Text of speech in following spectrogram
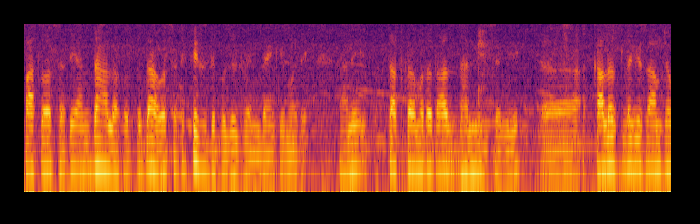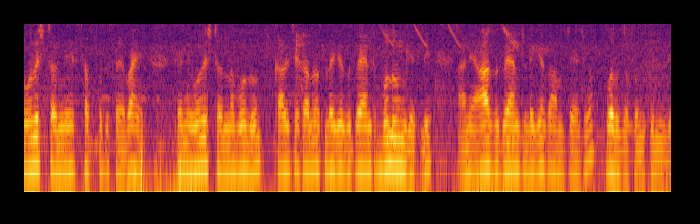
पाच वर्षासाठी आणि दहा लाख रुपये दहा वर्षासाठी फिक्स डिपॉझिट होईल बँकेमध्ये. आणि तात्काळ मदत आज झालेली सगळी. अ, कालच लगेच आमच्या वरिष्ठांनी सातपती साहेब आहे त्यांनी वरिष्ठांना बोलून कालच्या कालच लगेच ग्रँट बोलवून घेतली आणि आज ग्रँट लगेच आमच्या याच्यावर वर्ग पण केलेली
